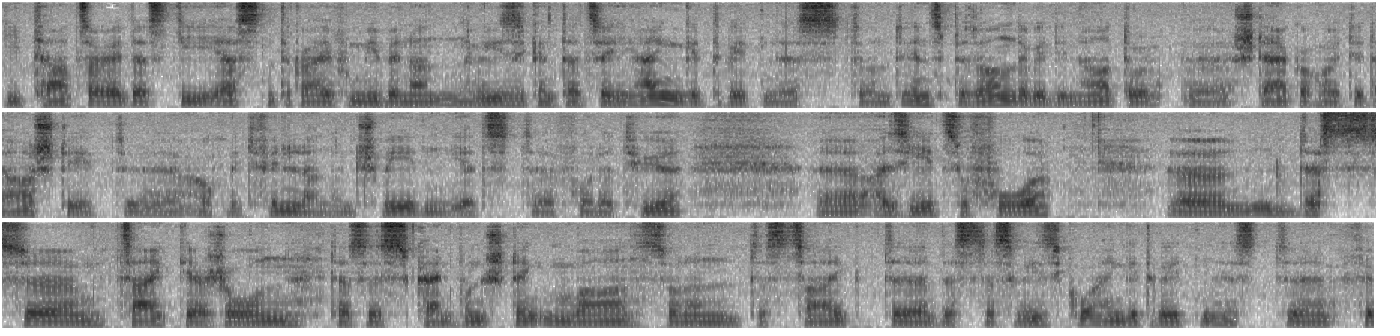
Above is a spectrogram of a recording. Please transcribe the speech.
die Tatsache, dass die ersten drei von mir benannten Risiken tatsächlich eingetreten ist und insbesondere die NATO stärker heute dasteht, auch mit Finnland und Schweden jetzt vor der Tür als je zuvor, äh, das äh, zeigt ja schon, dass es kein Wunschdenken war, sondern das zeigt, äh, dass das Risiko eingetreten ist für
